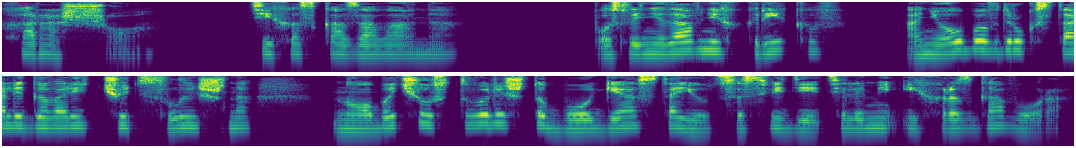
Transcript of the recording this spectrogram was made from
«Хорошо», — тихо сказала она. После недавних криков они оба вдруг стали говорить чуть слышно, но оба чувствовали, что боги остаются свидетелями их разговора.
